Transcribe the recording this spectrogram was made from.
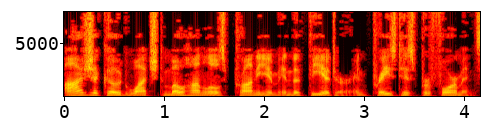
Azhikode watched Mohanlal's pranayam in the theatre and praised his performance.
